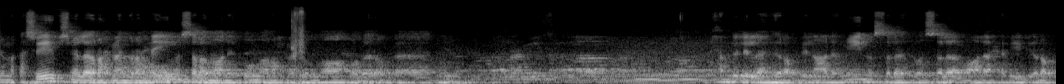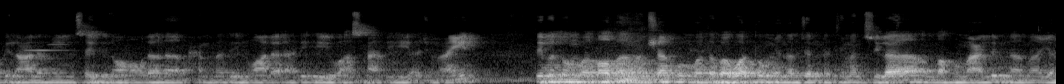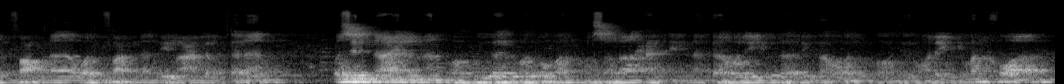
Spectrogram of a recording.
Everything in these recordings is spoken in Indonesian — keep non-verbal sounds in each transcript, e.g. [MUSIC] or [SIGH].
Terima kasih. Bismillahirrahmanirrahim. Assalamualaikum warahmatullahi wabarakatuh. Alhamdulillahi rabbil alamin wassalatu wassalamu ala habibi rabbil alamin sayyidina maulana Muhammadin wa ala alihi wa ashabihi ajma'in. Tibtum wa taba mamsyakum wa tabawwatum minal jannati manzila. Allahumma 'allimna ma yanfa'una wanfa'na bima 'allamtana. وزدنا علما وهدى وتقى وصلاحا انك ولي ذلك والقادر ayyuhal akhwah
